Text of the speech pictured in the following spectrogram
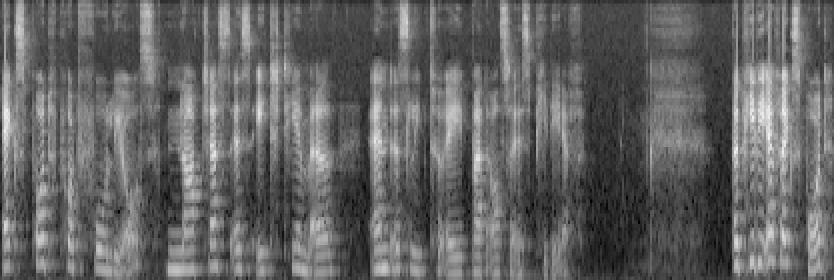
export portfolios not just as HTML and as Leap2A, but also as PDF. The PDF export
